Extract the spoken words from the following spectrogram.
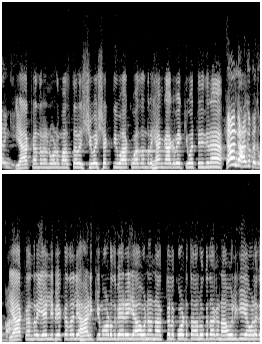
ತಂಗಿ. ಯಾಕಂದ್ರ ನೋಡ ಮಾಸ್ತರ ಶಿವಶಕ್ತಿ ವಾಕ್ವಾದ ಅಂದ್ರೆ ಹೆಂಗ ಆಗ್ಬೇಕು ಇವತ್ತಿನ ದಿನ? ಹೆಂಗ ಆಗಬೇಕಪ್ಪ? ಯಾಕಂದ್ರ ಎಲ್ಲಿ ಬೇಕಾದಲ್ಲಿ ಹಾಡಿಕೆ ಮಾಡೋದು ಬೇರೆ ಯಾವ ನನ್ನ ಅಕ್ಕಲಕೋಟ ತಾಲೂಕದಾಗ ನಾವುಲಿಗಿ ಒಳಗ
